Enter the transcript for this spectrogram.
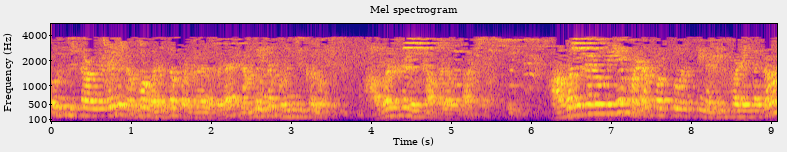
புரிஞ்சுட்டாங்கன்னு நம்ம வருத்தப்படுறதை விட நம்ம என்ன புரிஞ்சுக்கணும்? அவர்களுக்கு அவ்வளவுதான் சக்தி. அவர்களுடைய மனப்பக்குவத்தின் அடிப்படையில தான்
